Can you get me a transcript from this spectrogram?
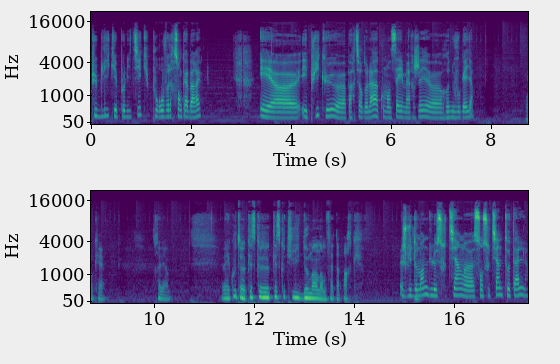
publique et politique pour ouvrir son cabaret. Et, et puis que à partir de là a commencé à émerger Renouveau Gaïa. Ok, très bien. Eh ben, écoute, euh, qu'est-ce que que tu lui demandes en fait à Park Je lui demande euh, son soutien total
